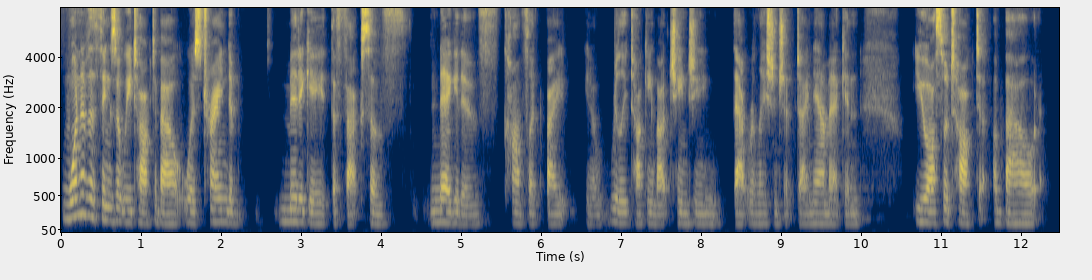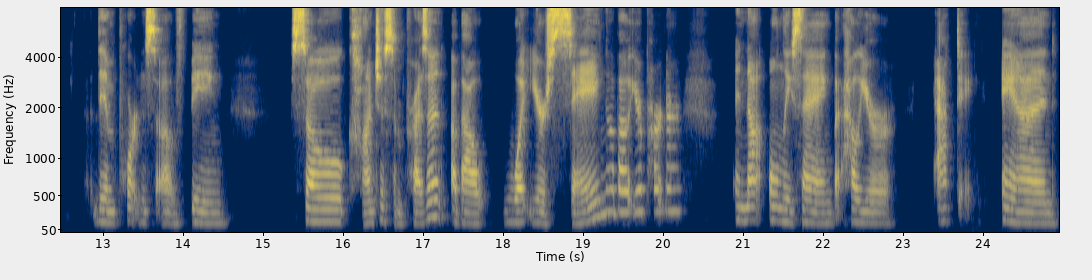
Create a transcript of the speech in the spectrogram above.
one of the things that we talked about was trying to mitigate the effects of negative conflict by you know really talking about changing that relationship dynamic and you also talked about the importance of being so conscious and present about what you're saying about your partner and not only saying but how you're acting and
